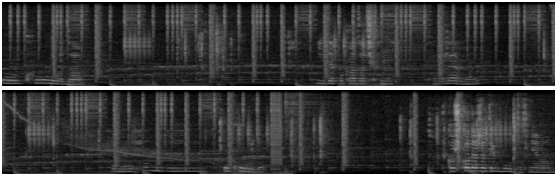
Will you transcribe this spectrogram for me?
O kurde. Idę pokazać Hen Henrymu. Henry, Henry. O kurde. Tylko szkoda, że tych butów nie mam.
